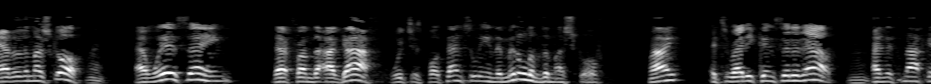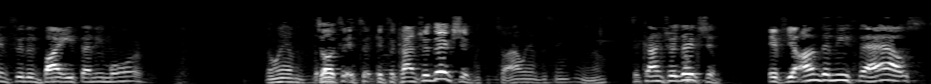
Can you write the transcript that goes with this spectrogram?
out of the mashkof. Right. And we're saying that from the agaf, which is potentially in the middle of the mashkof, right? It's already considered out, mm. and it's not considered bait anymore. Don't we have? So it's it's a, it's a contradiction. so I we have the same thing, no? It's a contradiction. If you're underneath the house,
